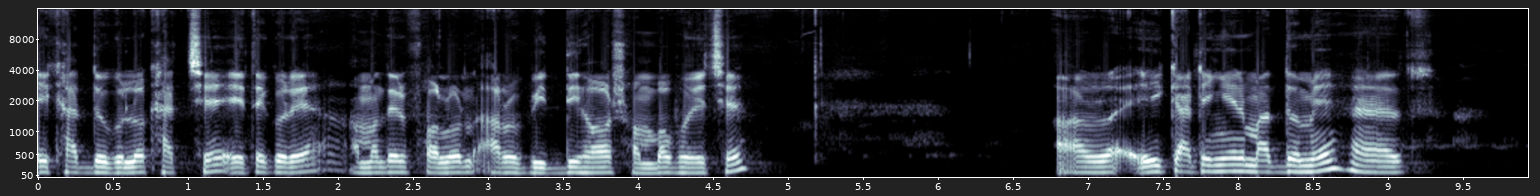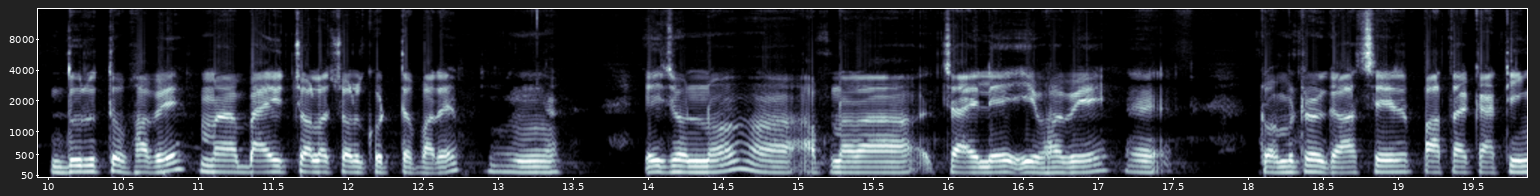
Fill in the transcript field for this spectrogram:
এই খাদ্যগুলো খাচ্ছে। এতে করে আমাদের ফলন আরও বৃদ্ধি হওয়া সম্ভব হয়েছে। আর এই কাটিংয়ের মাধ্যমে দ্রুতভাবে বায়ু চলাচল করতে পারে। এই জন্য আপনারা চাইলে এভাবে টমেটোর গাছের পাতা কাটিং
